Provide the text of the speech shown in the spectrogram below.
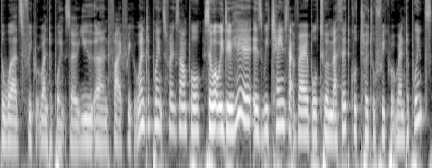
the words frequent renter points. So you earned five frequent renter points, for example. So what we do here is we change that variable to a method called total frequent renter points.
